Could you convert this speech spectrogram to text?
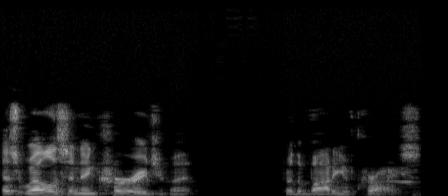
as well as an encouragement for the body of Christ.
